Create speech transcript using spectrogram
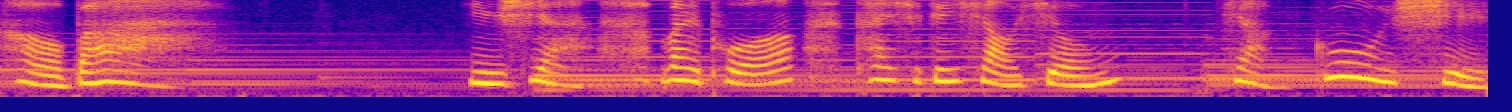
好吧。”于是啊，外婆开始给小熊讲故事。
